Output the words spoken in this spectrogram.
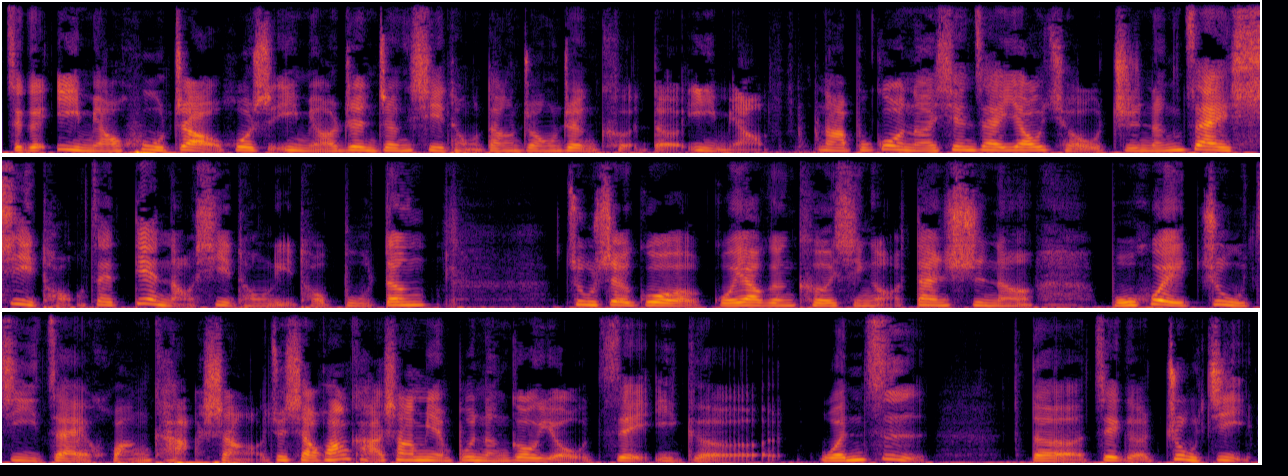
这个疫苗护照或是疫苗认证系统当中认可的疫苗。那不过呢，现在要求只能在系统在电脑系统里头补登注射过国药跟科兴哦，但是呢，不会注记在黄卡上，就小黄卡上面不能够有这一个文字。的这个注记，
